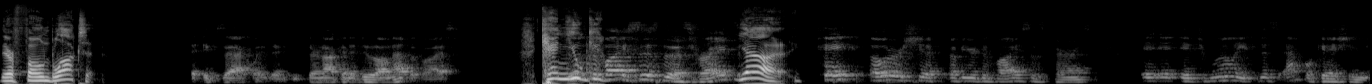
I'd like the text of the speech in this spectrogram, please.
their phone blocks it. Exactly. They, they're not going to do it on that device. Can you What get device is this, right? Yeah, Take ownership of your devices, parents. It, it, it's really this application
